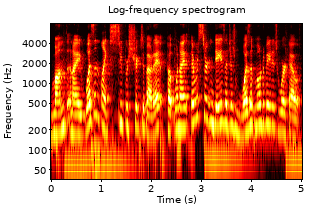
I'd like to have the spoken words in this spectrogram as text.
month, and I wasn't like super strict about it. But when I there were certain days I just wasn't motivated to work out,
